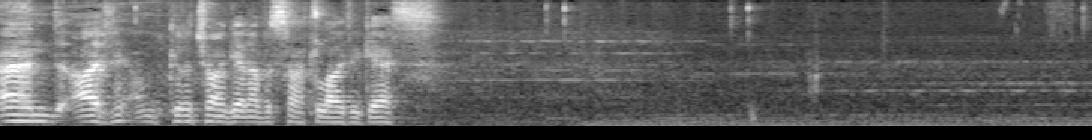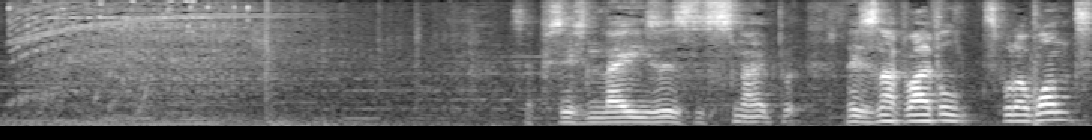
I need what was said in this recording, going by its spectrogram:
and I think I'm gonna try and get another satellite, I guess. So precision lasers, the sniper, laser sniper rifle. That's what I want.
